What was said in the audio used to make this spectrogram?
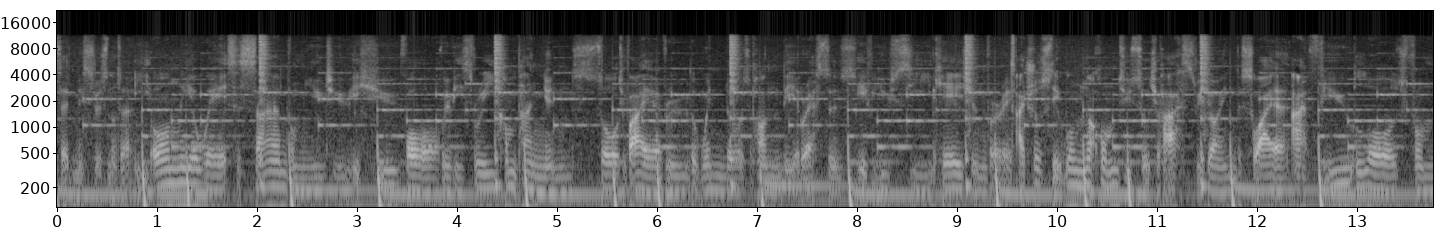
said Mistress Nutter. He only awaits a sign from you to issue forth with his three companions, to fire through the windows upon the aggressors, if you see occasion for it. I trust it will not come to such a pass, rejoined the squire. A few blows from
